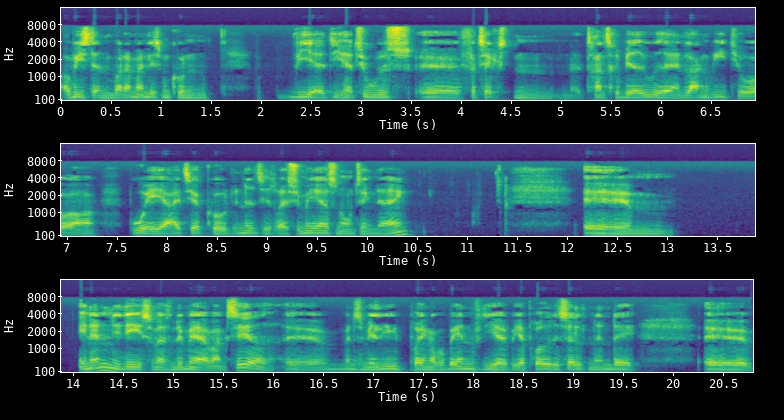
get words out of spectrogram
og viste dem, hvordan man ligesom kunne via de her tools øh, få teksten transkriberet ud af en lang video, og bruge AI til at kode det ned til et resume og sådan nogle ting der, ikke? Øh, en anden idé, som er sådan lidt mere avanceret, øh, men som jeg lige bringer på banen, fordi jeg, jeg prøvede det selv den anden dag, øh,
